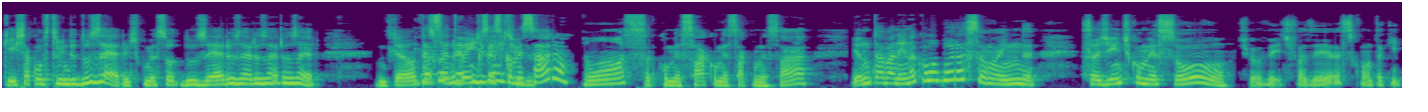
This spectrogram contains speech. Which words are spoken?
que está construindo do zero. A gente começou do zero, zero, zero, zero. Então, e tá sendo bem divertido. vocês começaram? Nossa, começar, começar, começar. Eu não tava nem na colaboração ainda. Se a gente começou, deixa eu ver, deixa eu fazer as contas aqui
